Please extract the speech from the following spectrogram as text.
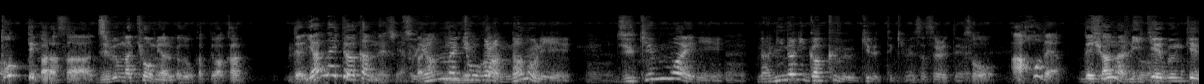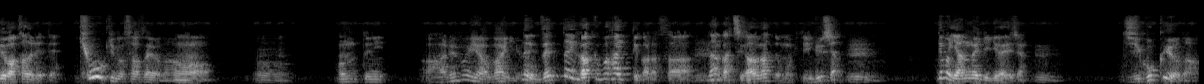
取ってからさ自分が興味あるかどうかって分かってやんないと分かんないじゃんそうやんないと分からん、んなのに受験前に何々学部受けるって決めさせられて。うん、そう。アホだよ。でだんだん理系文系で分かれて。狂気の差だよな。うん。うん。本当にあれはやばいよ。で絶対学部入ってからさ、うん。なんか違うなって思う人いるじゃん。うん。でもやんなきゃいけないじゃん。うん。地獄よな。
